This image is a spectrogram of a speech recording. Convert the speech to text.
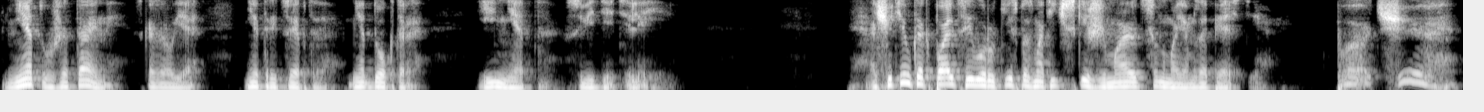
«Нет уже тайны», — сказал я. «Нет рецепта, нет доктора и нет свидетелей». Ощутил, как пальцы его руки спазматически сжимаются на моем запястье. «Почему?»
